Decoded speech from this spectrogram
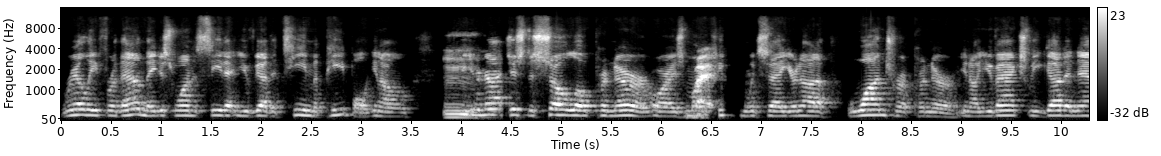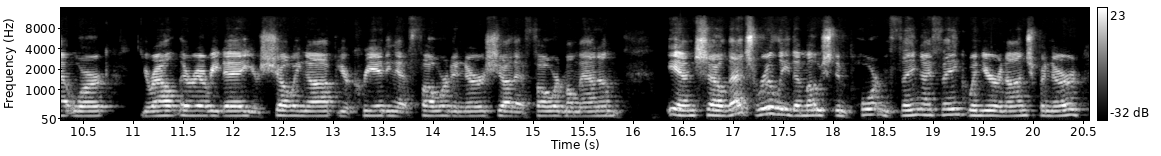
really for them they just want to see that you've got a team of people you know mm. you're not just a solopreneur or as mark right. would say you're not a entrepreneur you know you've actually got a network you're out there every day you're showing up you're creating that forward inertia that forward momentum and so that's really the most important thing i think when you're an entrepreneur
